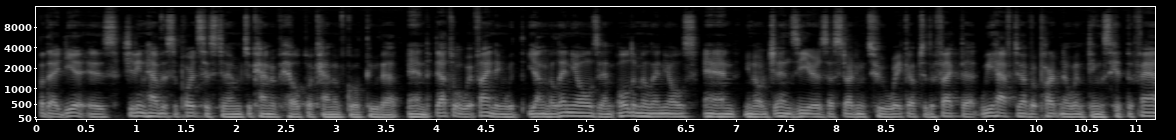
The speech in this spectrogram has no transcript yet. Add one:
but the idea is she didn't have the support system to kind of help her kind of go through that. And that's what we're finding with young millennials and older millennials. And, you know, Gen Zers are starting to wake up to the fact that we have to have a partner when things hit the fan.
